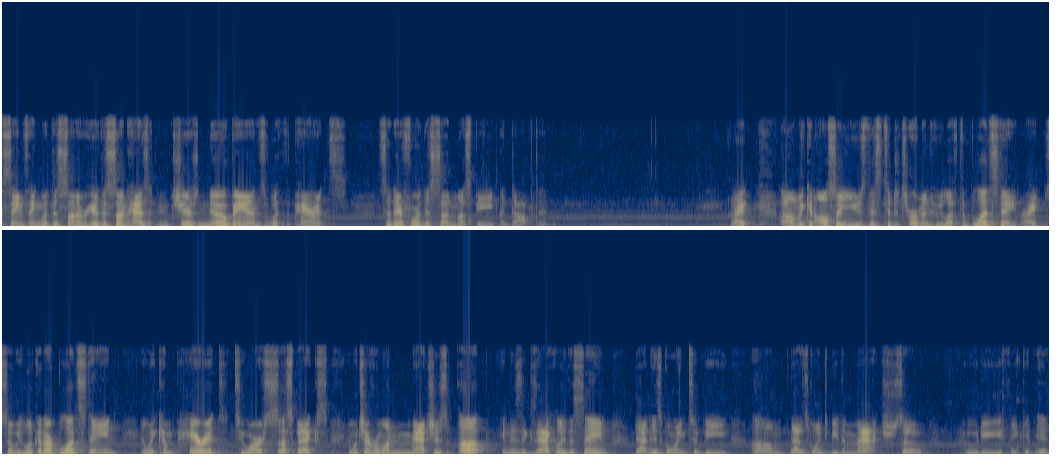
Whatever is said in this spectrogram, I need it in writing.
same thing with this son over here. This son has shares no bands with the parents, so therefore this son must be adopted. Right? Um, we can also use this to determine who left the blood stain. Right? So we look at our blood stain and we compare it to our suspects, and whichever one matches up and is exactly the same, that is going to be um, that is going to be the match. So, who do you think it is?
